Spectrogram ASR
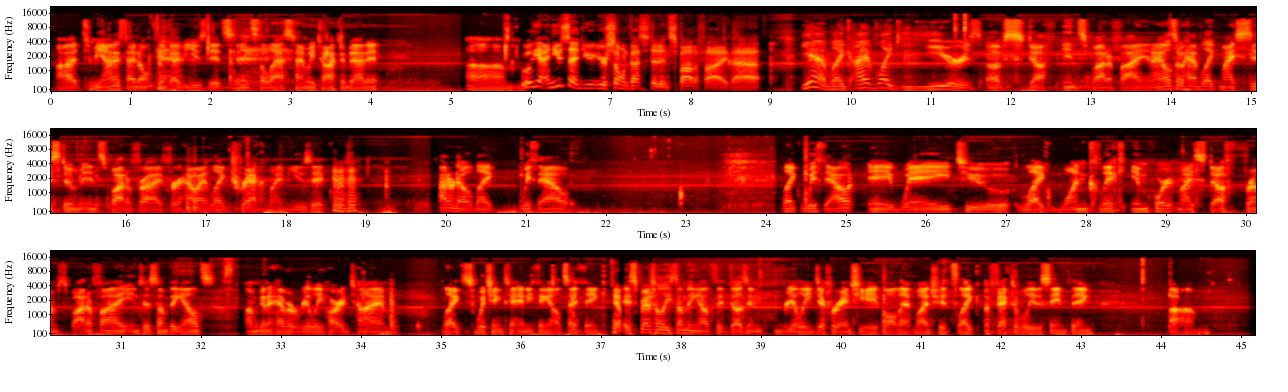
uh, to be honest, I don't think I've used it since the last time we talked about it. Um, Well, yeah, and you said you, you're so invested in Spotify that yeah, like I have like years of stuff in Spotify, and I also have like my system in Spotify for how I like track my music. which, I don't know, like without like without a way to like one click import my stuff from Spotify into something else, I'm gonna have a really hard time like switching to anything else, I think. Yep. Especially something else that doesn't really differentiate all that much. It's like effectively the same thing. Um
